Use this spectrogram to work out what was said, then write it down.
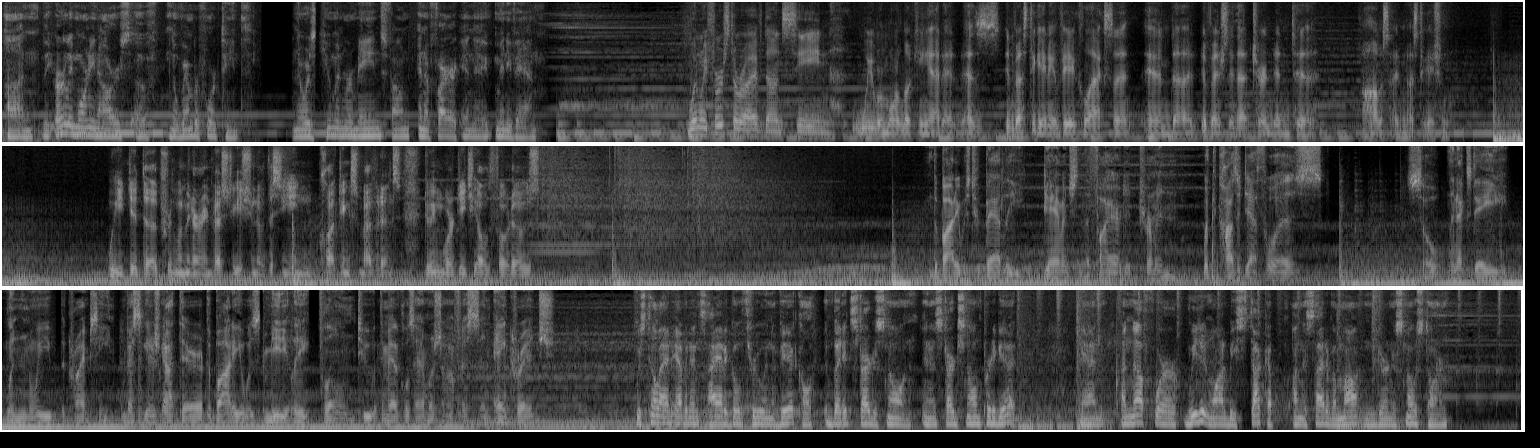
On the early morning hours of November 14th, there was human remains found in a fire in a minivan. When we first arrived on scene, we were more looking at it as investigating a vehicle accident, and uh, eventually that turned into a homicide investigation. We did the preliminary investigation of the scene, collecting some evidence, doing more detailed photos. The body was too badly damaged in the fire to determine what the cause of death was. So the next day, when we, the crime scene investigators got there, the body was immediately flown to the medical examiner's office in Anchorage. We still had evidence I had to go through in the vehicle, but it started snowing, and it started snowing pretty good. And enough where we didn't want to be stuck up on the side of a mountain during a snowstorm.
